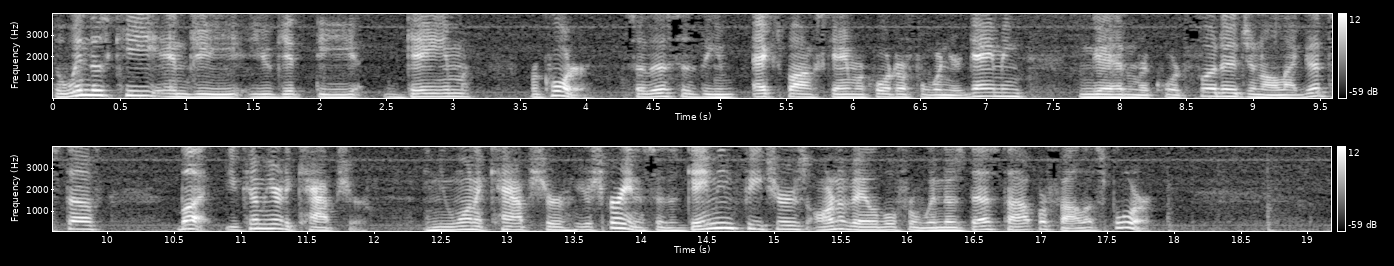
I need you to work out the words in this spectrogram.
the Windows key and G, you get the game recorder. So this is the Xbox game recorder for when you're gaming. You can go ahead and record footage and all that good stuff. But you come here to capture and you want to capture your screen. It says gaming features aren't available for Windows Desktop or File Explorer.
